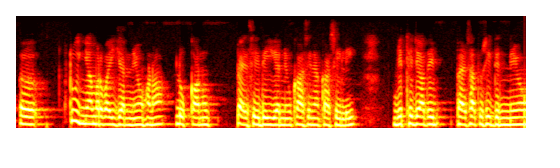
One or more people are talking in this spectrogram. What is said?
ਅਹ, ਢੂਈਆਂ ਮਰਵਾਈ ਜਾਂਦੇ ਹੋ ਹਨਾ ਲੋਕਾਂ ਨੂੰ ਪੈਸੇ ਦੇਈ ਜਾਂਦੇ ਹੋ ਕਾਸੇ ਨਾ ਕਾਸੇ ਲਈ। ਜਿੱਥੇ ਜ਼ਿਆਦਾ ਪੈਸਾ ਤੁਸੀਂ ਦਿੰਦੇ ਹੋ,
